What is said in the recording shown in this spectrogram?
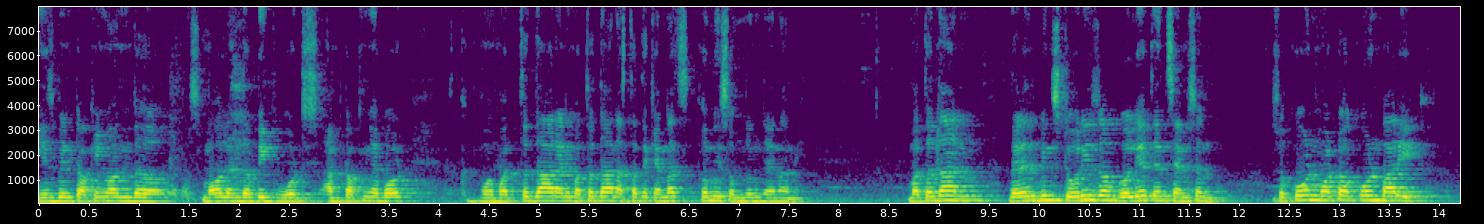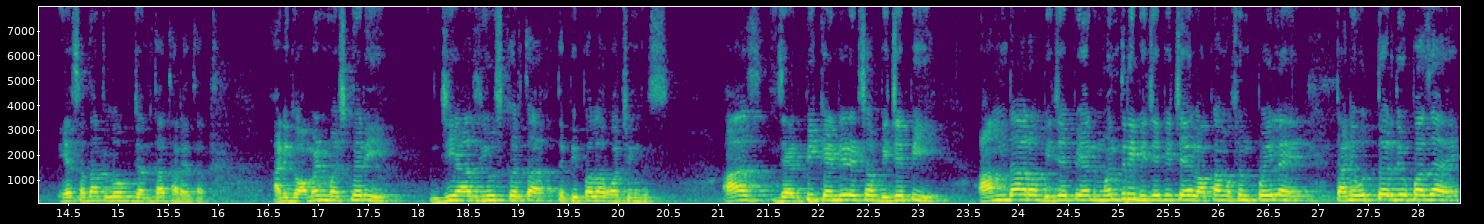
He is been talking on the small and the big votes I am talking about मतदार आणि मतदान असतात ते केन्नाच कमी समजूंक जायना न्ही मतदान there has been stories of Goliath and Samson so कोण मोठो कोण बारीक हे सदांच लोक जनता थारायतात आणि गव्हर्मेंट मशिनरी जी आज यूज करता ते पीपल आर वॉचिंग दीस आज Z P candidates of B J P आमदार ऑफ बी जे पी आनी मंत्री बी जे पीचे लोकांक वचून पयले तांणी उत्तर दिवपा जाय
